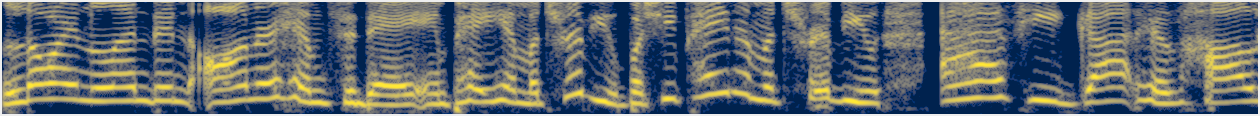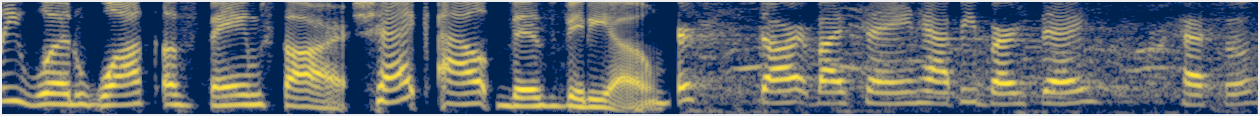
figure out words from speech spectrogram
Lauren London honor him today and pay him a tribute, but she paid him a tribute as he got his Hollywood Walk of Fame star. Check out this video. First, start by saying happy birthday, Hussle.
